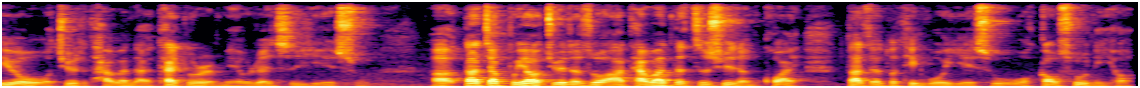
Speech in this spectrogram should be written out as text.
因为我觉得台湾的太多人没有认识耶稣啊。大家不要觉得说啊，台湾的资讯很快，大家都听过耶稣。我告诉你哈，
